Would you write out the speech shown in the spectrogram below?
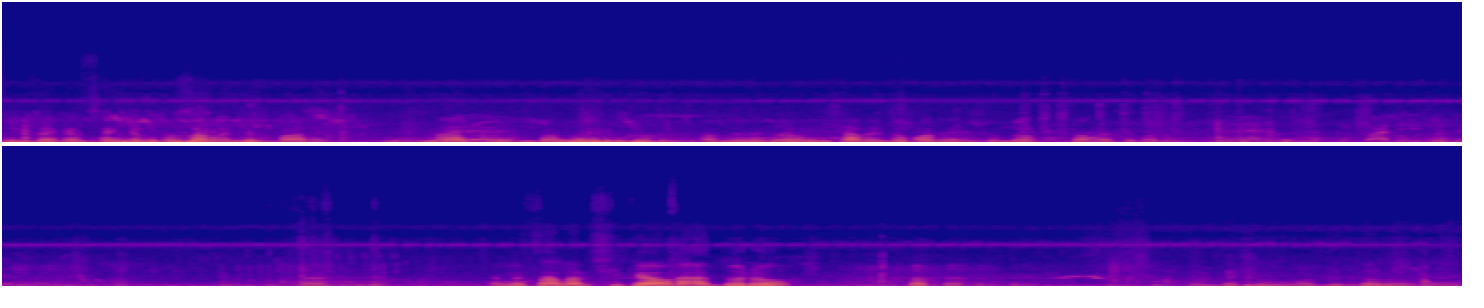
দুই চাকার সাইকেল তো চালাতে পারে। পারে। পারে আমাদের সুন্দর চালাতে পারে। হ্যাঁ হ্যাঁ হ্যাঁ। তাহলে চালান শিখাও হ্যাঁ ধরো। দেখো ওদের ধরো হ্যাঁ।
